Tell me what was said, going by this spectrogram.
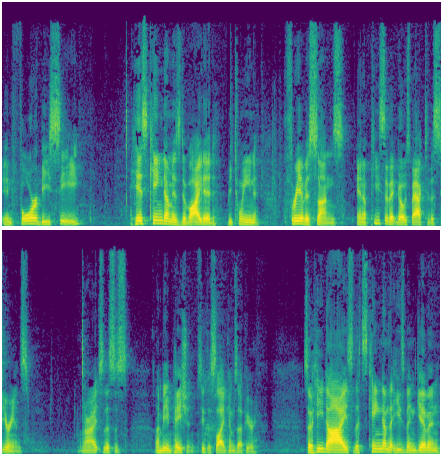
in 4 BC, his kingdom is divided between three of his sons, and a piece of it goes back to the Syrians. All right, so this is, I'm being patient. See if the slide comes up here. So he dies. This kingdom that he's been given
